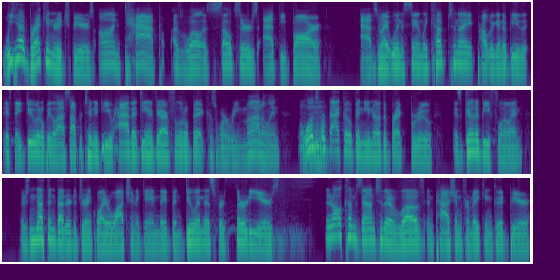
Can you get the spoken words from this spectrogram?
we had Breckenridge beers on tap as well as seltzers at the bar. Avs might win a Stanley Cup tonight. Probably going to be, if they do, it'll be the last opportunity you have at DNVR for a little bit because we're remodeling. But once Mhm. we're back open, you know, the Breck Brew is going to be flowing. There's nothing better to drink while you're watching a game. They've been doing this for 30 years. And it all comes down to their love and passion for making good beer.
